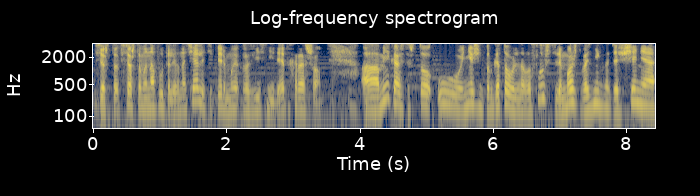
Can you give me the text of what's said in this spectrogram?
Все что, все, что мы напутали в начале, теперь мы разъяснили. Это хорошо. А, мне кажется, что у не очень подготовленного слушателя может возникнуть ощущение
